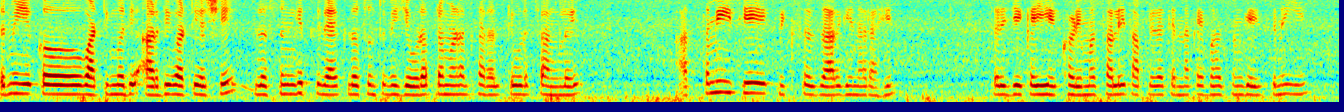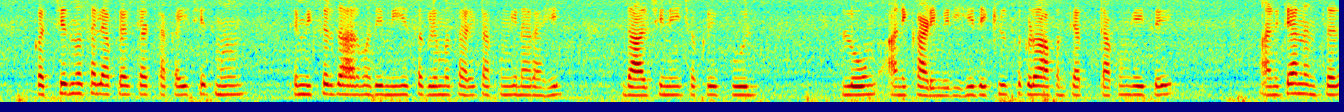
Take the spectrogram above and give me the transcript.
तर मी एक वाटीमध्ये अर्धी वाटी असे लसूण घेतलेले आहेत. लसूण तुम्ही जेवढ्या प्रमाणात घालाल तेवढं चांगलं आहे. आत्ता मी इथे एक मिक्सर जार घेणार आहे. तर जे काही हे खडे मसाले आहेत आपल्याला त्यांना काही भाजून घ्यायचं नाही आहे कच्चेच मसाले आपल्याला त्यात टाकायचे आहेत म्हणून त्या मिक्सर जारमध्ये मी हे सगळे मसाले टाकून घेणार आहे. दालचिनी चक्री फूल लोंग आणि काळी मिरी हे देखील सगळं आपण त्यात टाकून घ्यायचं आहे आणि त्यानंतर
